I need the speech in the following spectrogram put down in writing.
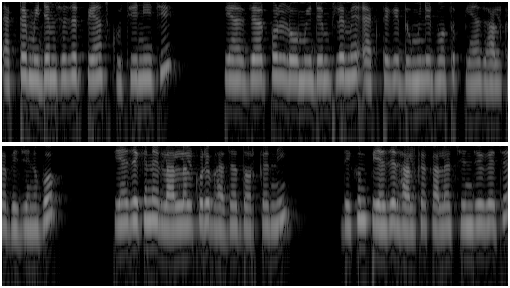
একটা মিডিয়াম সাইজের পেঁয়াজ কুচিয়ে নিয়েছি। পেঁয়াজ দেওয়ার পর লো মিডিয়াম ফ্লেমে এক থেকে দু মিনিট মতো পেঁয়াজ হালকা ভেজে নেব। পেঁয়াজ এখানে লাল লাল করে ভাজার দরকার নেই। দেখুন পেঁয়াজের হালকা কালার চেঞ্জ হয়ে গেছে।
